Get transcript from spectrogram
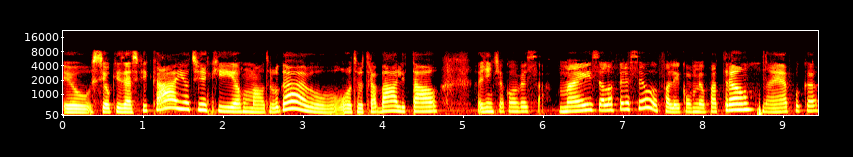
eu, se eu quisesse ficar, eu tinha que arrumar outro lugar, ou outro trabalho e tal. A gente ia conversar. Mas ela ofereceu, eu falei com o meu patrão na época,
